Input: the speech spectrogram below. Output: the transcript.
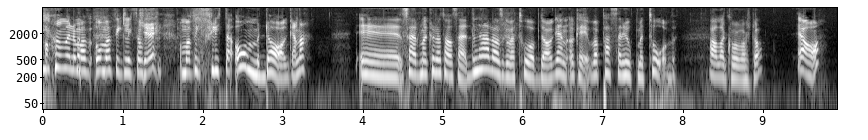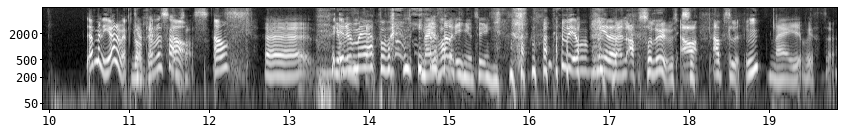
ja, men om, man, om, man fick liksom om man fick flytta om dagarna. Eh, så hade man kunnat ta så här, den här dagen ska vara Taube-dagen. Okej, vad passar ihop med Taube? Alla korvars dag. Ja. Ja men det gör det väl De kanske. kan väl samsas. Ja. Eh, Är jag du med inte. på vad jag menar? Nej, jag fattar ingenting. Men absolut. Ja, absolut. Mm. Nej, jag vet inte.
